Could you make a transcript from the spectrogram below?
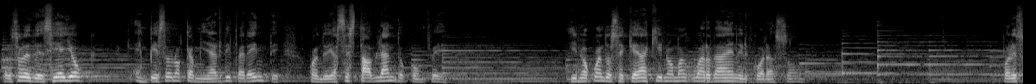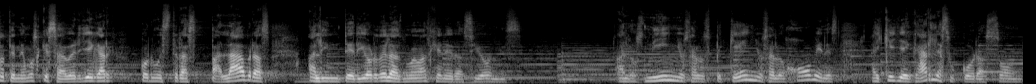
Por eso les decía yo, empieza uno a caminar diferente cuando ya se está hablando con fe, y no cuando se queda aquí nomás guardada en el corazón. Por eso tenemos que saber llegar con nuestras palabras al interior de las nuevas generaciones. A los niños, a los pequeños, a los jóvenes. Hay que llegarle a su corazón.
